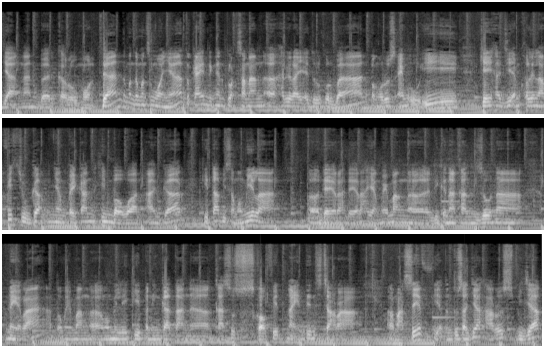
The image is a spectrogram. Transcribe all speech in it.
jangan berkerumun. Dan teman-teman semuanya terkait dengan pelaksanaan uh, Hari Raya Idul Kurban, pengurus MUI Kiai Haji M. Khalil Nafis juga menyampaikan himbauan agar kita bisa memilah eh, daerah-daerah yang memang uh, dikenakan zona merah atau memang uh, memiliki peningkatan uh, kasus COVID-19 secara uh, masif, ya tentu saja harus bijak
